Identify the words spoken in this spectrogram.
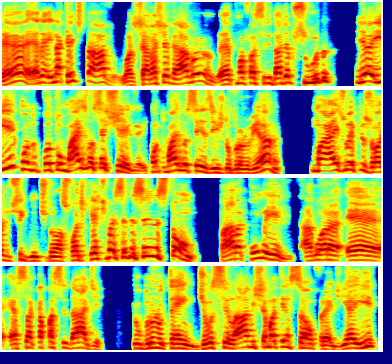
é, era inacreditável. O Ceará chegava é, com uma facilidade absurda. E aí, quando, quanto mais você chega e quanto mais você exige do Bruno Viana, mais o episódio seguinte do nosso podcast vai ser desse, desse tom. Para com ele. Agora, é essa capacidade que o Bruno tem de oscilar me chama atenção, Fred. E aí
